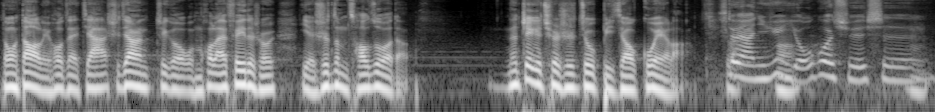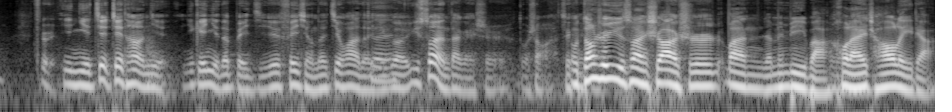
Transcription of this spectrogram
等我到了以后再加。实际上，这个我们后来飞的时候也是这么操作的。那这个确实就比较贵了。是吧对啊，你运嗯油过去是嗯就是你你这这趟你你给你的北极飞行的计划的一个预算大概是多少啊？我当时预算是二十万人民币吧，嗯后来超了一点儿。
